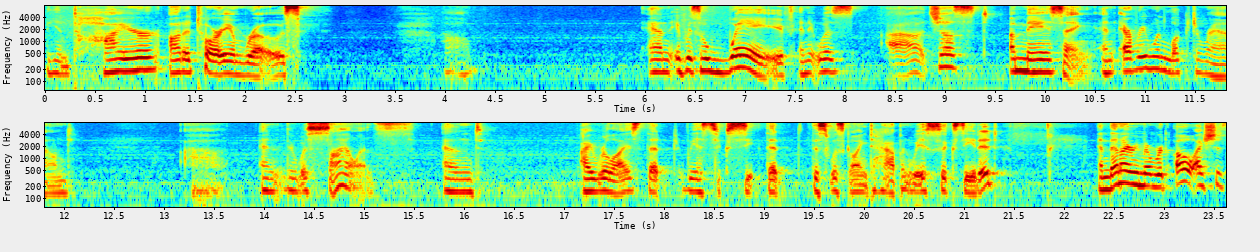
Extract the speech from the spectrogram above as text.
the entire auditorium rose. Um, and it was a wave, and it was uh, just amazing. And everyone looked around, uh, and there was silence. And I realized that we had succeed that this was going to happen. We succeeded. And then I remembered, oh, I should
